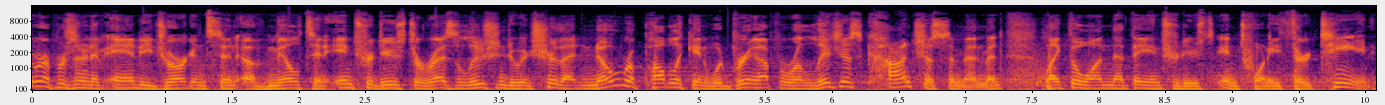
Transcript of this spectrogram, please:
Representative Andy Jorgensen of Milton introduced a resolution to ensure that no Republican would bring up a religious conscience amendment like the one that they introduced in 2013.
